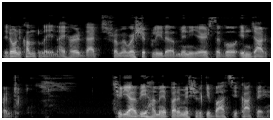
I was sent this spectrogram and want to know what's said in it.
They don't complain. I heard that from a worship leader many years ago in Jharkhand. चिड़िया भी हमें परमेश्वर की बात सिखाते हैं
